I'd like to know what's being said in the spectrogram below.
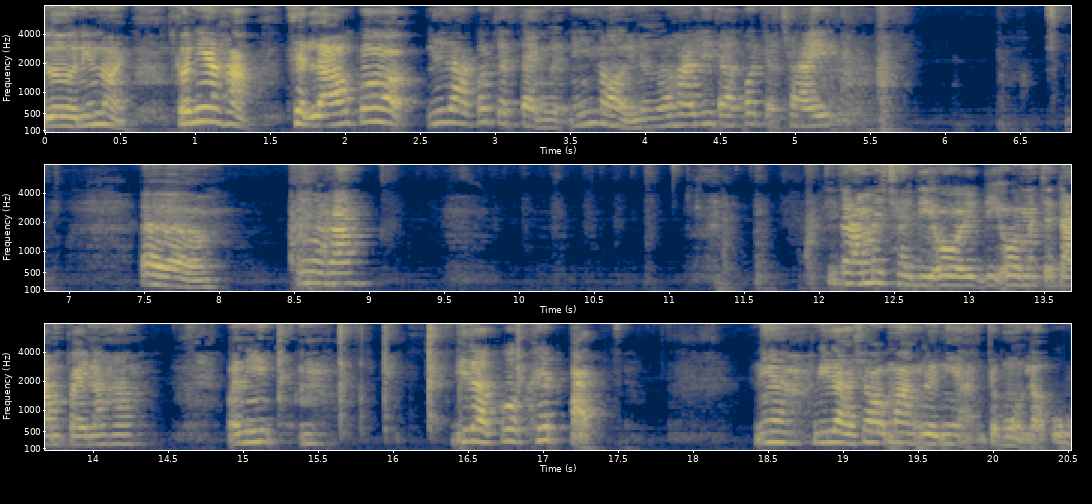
เลอนิดหน่อย ก็เนี่ยค่ะ เสร็จแล้วก็ลิดาก็จะแต่งแบบนี้หน่อยนึงนะคะลิดาก็จะใช้ เอ่อนี่นะคะลิดาไม่ใช้ดีโอดีโอมันจะดำไปนะคะ วันนี้ลิดาก็แค่ปัดเนี่ยลิดาชอบมากเลยเนี่ย จะหมดแล้วโอ้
